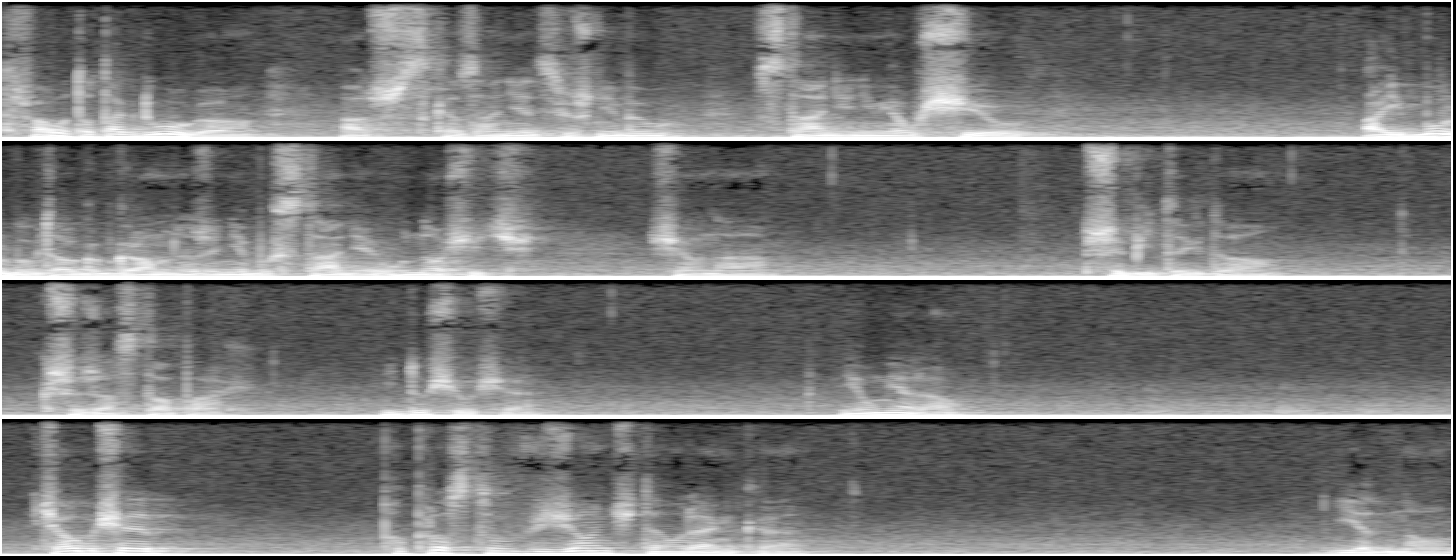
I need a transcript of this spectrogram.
Trwało to tak długo, aż skazaniec już nie był w stanie, nie miał sił, a i ból był tak ogromny, że nie był w stanie unosić się na przybitych do krzyża stopach i dusił się i umierał. Chciałby się po prostu wziąć tę rękę, jedną,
